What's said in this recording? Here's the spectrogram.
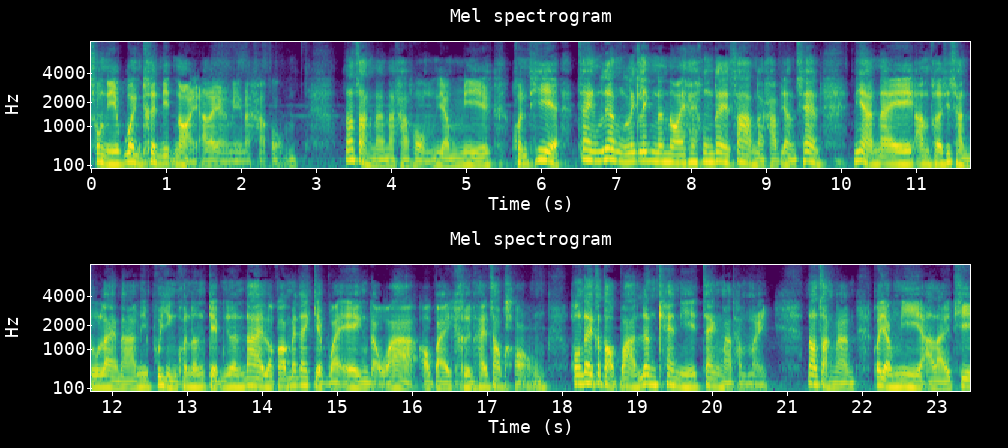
ช่วงนี้อ้วนขึ้นนิดหน่อยอะไรอย่างนี้นะครับผม นอกจากนั้นนะครับผมยังมีคนที่แจ้งเรื่องเล็กๆน้อยๆให้ฮ่องเต้ทราบนะครับ อย่างเช่น เนี่ยในอำเภอที่ฉันดูแลนะ มีผู้หญิงคนนึงเก็บเงินได้ แล้วก็ไม่ได้เก็บไว้เอง แต่ว่าเอาไปคืนให้เจ้าของฮ่องเต้ก็ตอบว่าเรื่องแค่นี้แจ้งมาทำไม นอกจากนั้นก็ยังมีอะไรที่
